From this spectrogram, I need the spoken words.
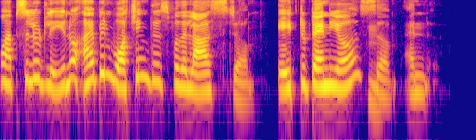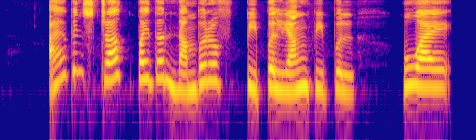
Oh, absolutely. You know, I've been watching this for the last uh, eight to 10 years, Hmm. uh, and I have been struck by the number of people, young people, who I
